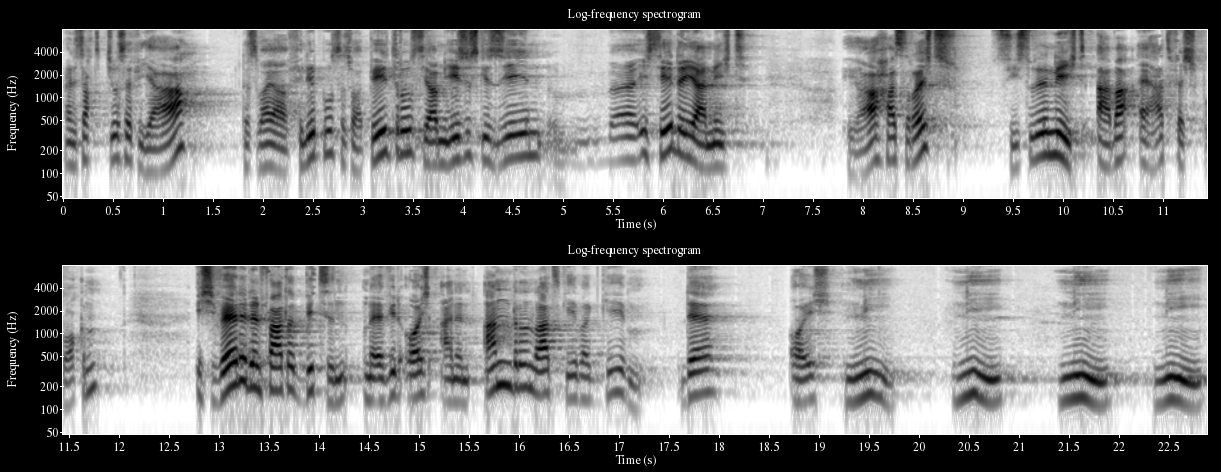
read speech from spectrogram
Und sagt Josef, ja, das war ja Philippus, das war Petrus, sie haben Jesus gesehen, ich sehe den ja nicht. Ja, hast recht, siehst du den nicht. Aber er hat versprochen, ich werde den Vater bitten und er wird euch einen anderen Ratgeber geben, der euch nie, nie, nie, nie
